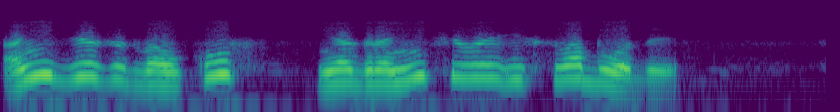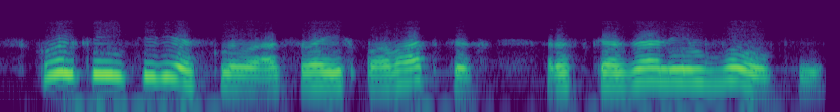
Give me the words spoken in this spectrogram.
Они держат волков, не ограничивая их свободы. Сколько интересного о своих повадках рассказали им волки,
